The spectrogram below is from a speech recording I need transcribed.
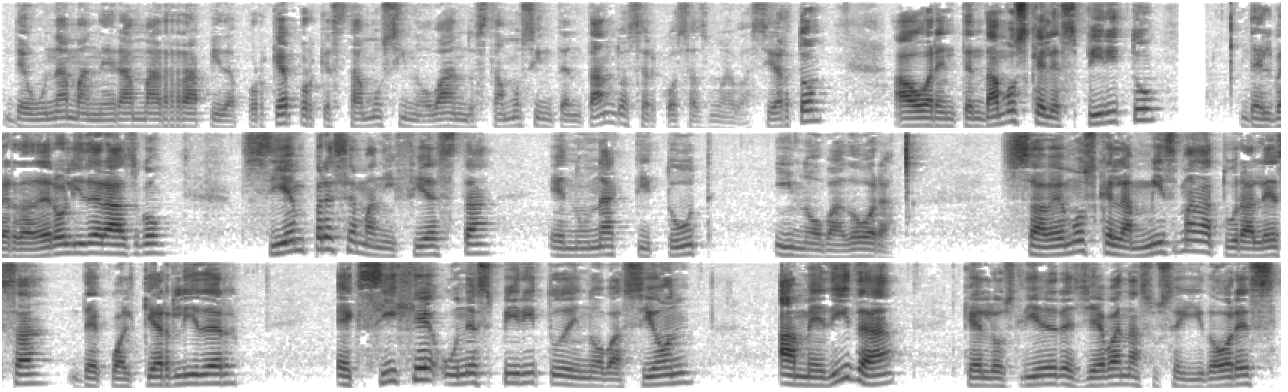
de una manera más rápida. ¿Por qué? Porque estamos innovando, estamos intentando hacer cosas nuevas, ¿cierto? Ahora entendamos que el espíritu del verdadero liderazgo siempre se manifiesta en una actitud innovadora. Sabemos que la misma naturaleza de cualquier líder exige un espíritu de innovación a medida que los líderes llevan a sus seguidores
